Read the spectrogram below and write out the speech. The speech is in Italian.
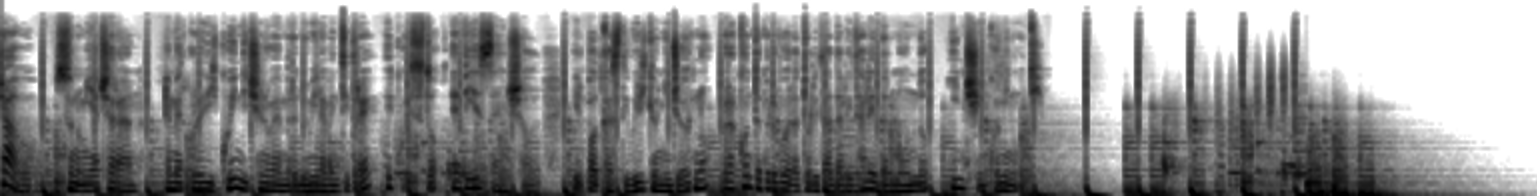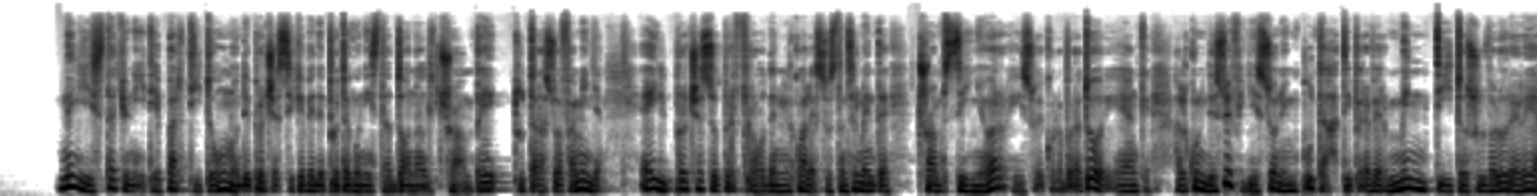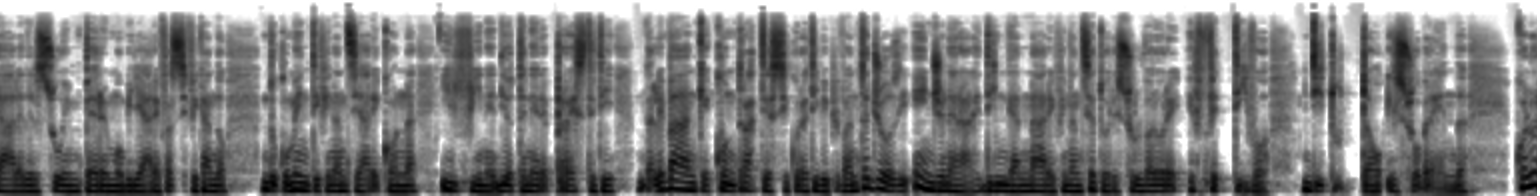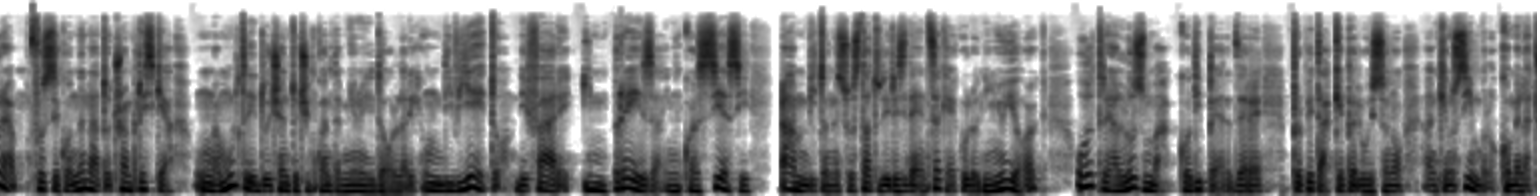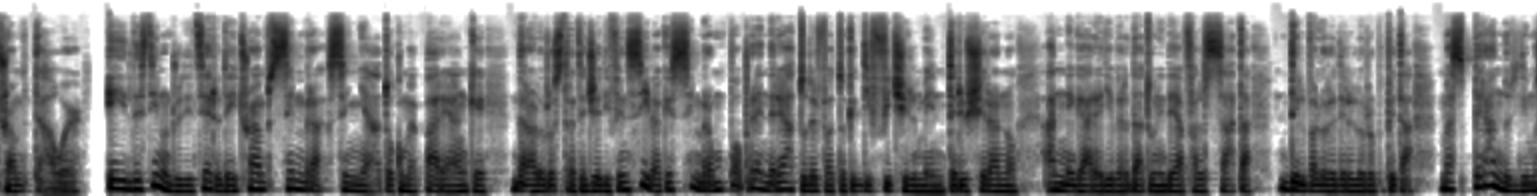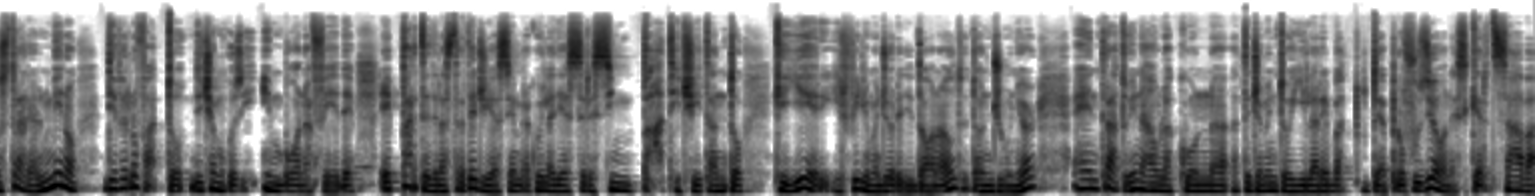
Ciao, sono Mia Ceran. È mercoledì 15 novembre 2023 e questo è The Essential, il podcast di Will che ogni giorno racconta per voi l'attualità dall'Italia e dal mondo in 5 minuti. Negli Stati Uniti è partito uno dei processi che vede protagonista Donald Trump e tutta la sua famiglia. È il processo per frode nel quale sostanzialmente Trump Sr., i suoi collaboratori e anche alcuni dei suoi figli sono imputati per aver mentito sul valore reale del suo impero immobiliare, falsificando documenti finanziari con il fine di ottenere prestiti dalle banche, contratti assicurativi più vantaggiosi e in generale di ingannare i finanziatori sul valore effettivo di tutto il suo brand. Qualora fosse condannato, Trump rischia una multa di 250 milioni di dollari, un divieto di fare impresa in qualsiasi ambito nel suo stato di residenza, che è quello di New York, oltre allo smacco di perdere proprietà che per lui sono anche un simbolo, come la Trump Tower. E il destino giudiziario dei Trump sembra segnato, come appare anche dalla loro strategia difensiva, che sembra un po' prendere atto del fatto che difficilmente riusciranno a negare di aver dato un'idea falsata del valore delle loro proprietà, ma sperando di dimostrare almeno di averlo fatto, diciamo così, in buona fede. E parte della strategia sembra quella di essere simpatici, tanto che ieri il figlio maggiore di Donald, Don Jr., è entrato in aula con atteggiamento ilare, battute a profusione, scherzava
